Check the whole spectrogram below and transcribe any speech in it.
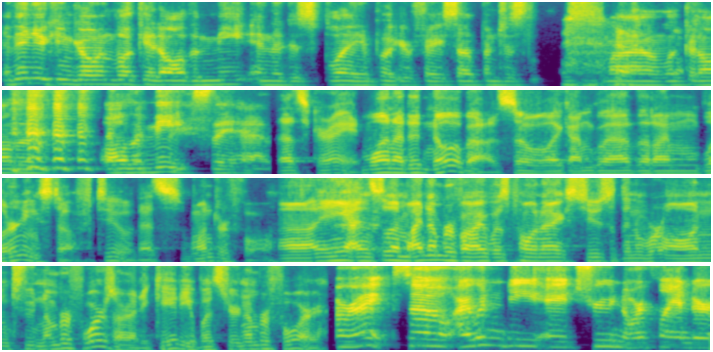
And then you can go and look at all the meat in the display and put your face up and just smile and look at all the all the meats they have. That's great. One I didn't know about. So like I'm glad that I'm learning stuff too. That's wonderful. Uh and yeah, and so then my number five was Ponak's too. So then we're on to number fours already. Katie, what's your number four? All right. So I wouldn't be a true Northlander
